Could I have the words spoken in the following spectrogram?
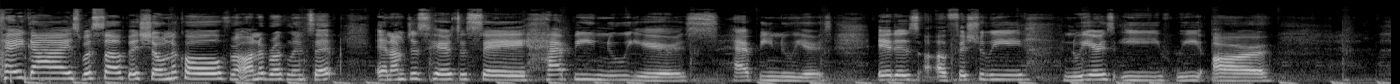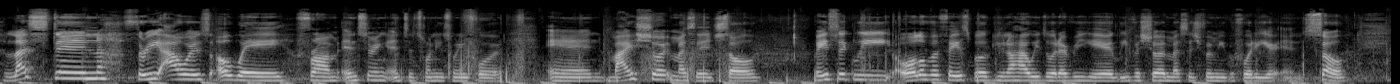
Hey guys, what's up? It's Show Nicole from On the Brooklyn Tip, and I'm just here to say Happy New Year's. Happy New Year's. It is officially New Year's Eve. We are less than three hours away from entering into 2024. And my short message so basically, all over Facebook, you know how we do it every year. Leave a short message for me before the year ends. So,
